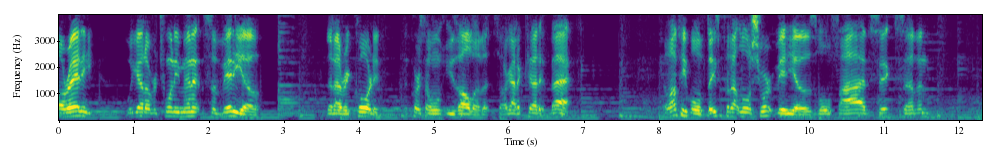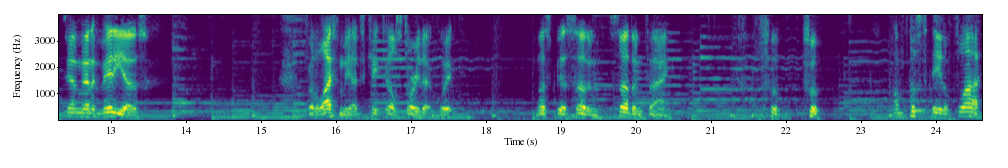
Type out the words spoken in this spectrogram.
Already, we got over 20 minutes of video that I recorded. Of course, I won't use all of it, so I got to cut it back. A lot of people, they just put out little short videos, little five, six, seven, ten minute videos. For the life of me, I just can't tell the story that quick. Must be a southern southern thing. I almost ate a fly.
